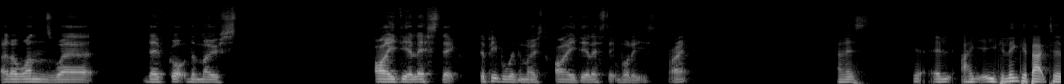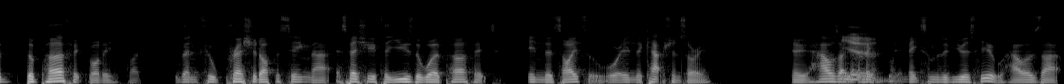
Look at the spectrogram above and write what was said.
are the ones where they've got the most idealistic the people with the most idealistic bodies right and it's yeah, it, I, you can link it back to the perfect body. Like then feel pressured after seeing that, especially if they use the word perfect in the title or in the caption. Sorry, you know how is that Yeah. going to make make some of the viewers feel? How is that,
